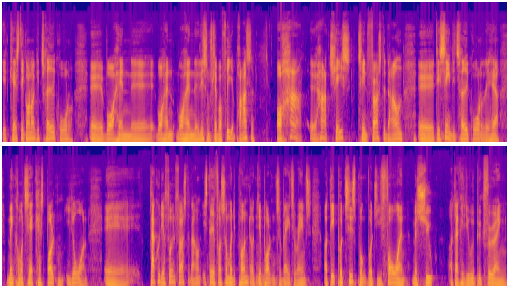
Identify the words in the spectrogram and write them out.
et kast, det går nok i tredje kvartal, øh, hvor han, øh, hvor han, hvor han øh, ligesom slipper fri af presse og har, øh, har Chase til en første down. Øh, det er sent i tredje kvartal det her, men kommer til at kaste bolden i jorden. Øh, der kunne de have fået en første down, i stedet for så må de ponde og give mm. bolden tilbage til Rams. Og det er på et tidspunkt, hvor de er foran med syv, og der kan de udbygge føringen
